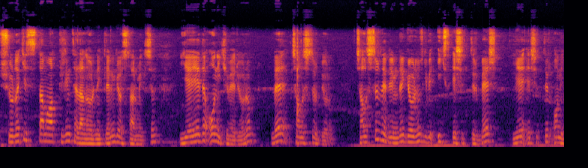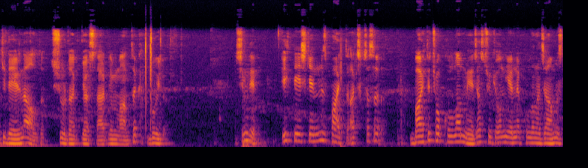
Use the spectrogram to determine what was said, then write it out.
şuradaki sistem out println örneklerini göstermek için y'ye de 12 veriyorum ve çalıştır diyorum. Çalıştır dediğimde gördüğünüz gibi x eşittir 5 y eşittir 12 değerini aldı. Şurada gösterdiğim mantık buydu. Şimdi ilk değişkenimiz byte'tı. Açıkçası byte'ı çok kullanmayacağız. Çünkü onun yerine kullanacağımız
